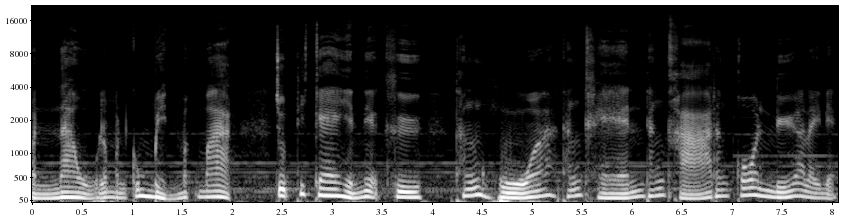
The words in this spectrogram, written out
มันเน่าแล้วมันก็เหม็นมากๆ จุดที่แกเห็นเนี่ยคือทั้งหัว ทั้งแขน ทั้งขา ทั้งก้อนเนื้ออะไรเนี่ย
